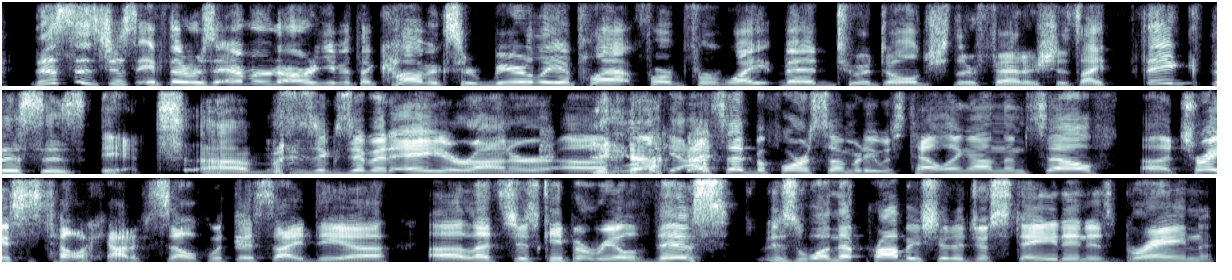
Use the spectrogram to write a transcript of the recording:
this is just if there was ever an argument that comics are merely a platform for white men to indulge their fetish fetishes. I think this is it. Um, this is Exhibit A, Your Honor. Uh, yeah. look, I said before somebody was telling on themselves. Uh, Trace is telling on himself with this idea. Uh, let's just keep it real. This is one that probably should have just stayed in his brain.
